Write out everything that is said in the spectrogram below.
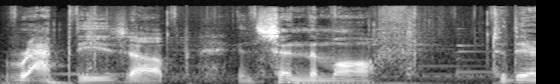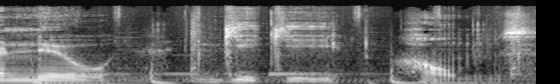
wrap these up, and send them off to their new geeky homes.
